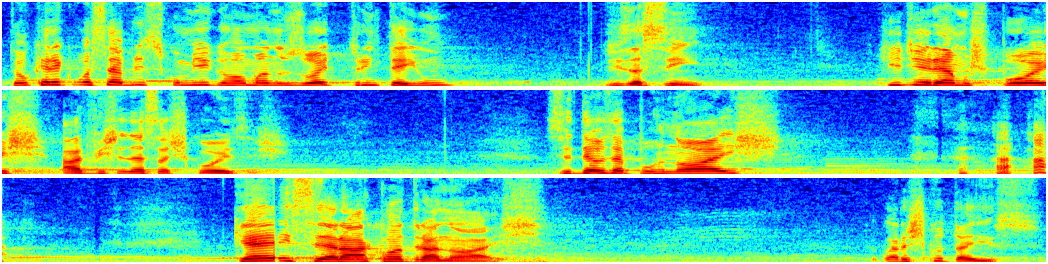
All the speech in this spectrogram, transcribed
Então eu queria que você abrisse comigo em Romanos 8, 31. Diz assim: que diremos, pois, à vista dessas coisas? Se Deus é por nós, quem será contra nós? Agora escuta isso.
